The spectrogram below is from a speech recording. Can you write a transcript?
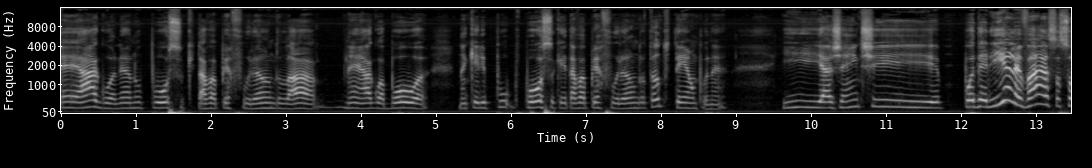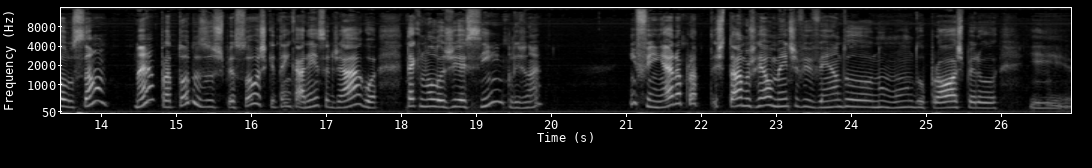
é, água né, no poço que estava perfurando lá, né, água boa, naquele poço que ele estava perfurando há tanto tempo. Né? E a gente poderia levar essa solução né, para todas as pessoas que têm carência de água, tecnologias simples, né? Enfim, era para estarmos realmente vivendo num mundo próspero e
